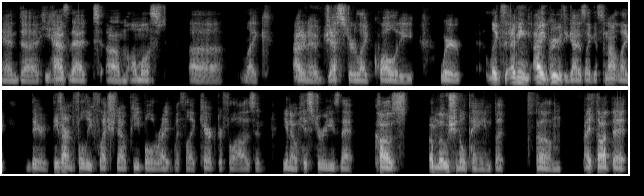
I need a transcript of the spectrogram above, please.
And uh, he has that um, almost uh, like I don't know jester like quality where like I mean I agree with you guys. Like it's not like they're these aren't fully fleshed out people right with like character flaws and you know histories that cause emotional pain but um I thought that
